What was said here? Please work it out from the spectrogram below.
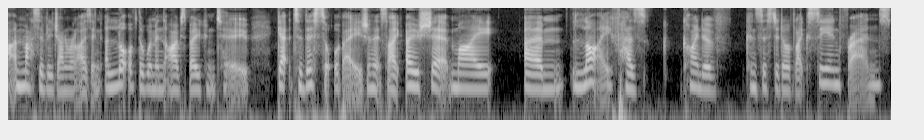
I'm massively generalizing. A lot of the women that I've spoken to get to this sort of age, and it's like, oh shit, my um, life has kind of consisted of like seeing friends,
